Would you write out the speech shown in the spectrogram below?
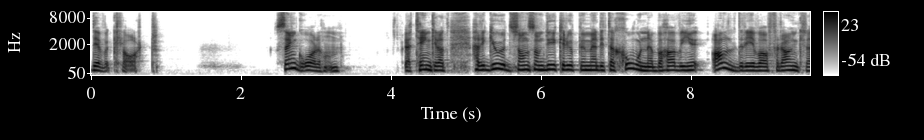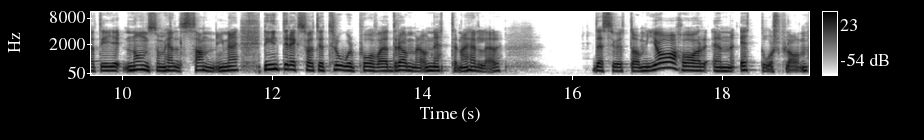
det är väl klart. Sen går hon. Jag tänker att herregud, sånt som dyker upp i meditationer behöver ju aldrig vara förankrat i någon som helst sanning. Nej, det är ju inte direkt så att jag tror på vad jag drömmer om nätterna heller. Dessutom, jag har en ettårsplan.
